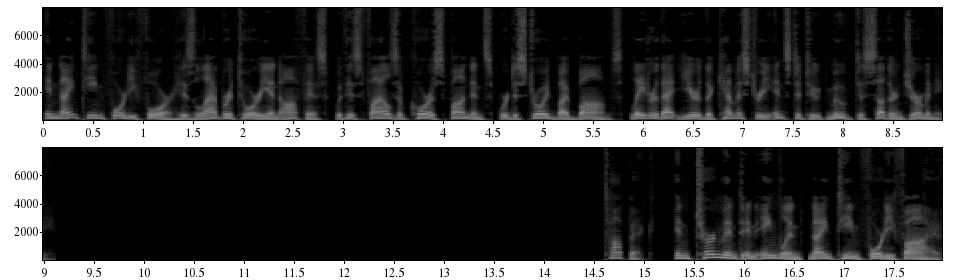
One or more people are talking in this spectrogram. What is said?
In 1944 his laboratory and office, with his files of correspondence, were destroyed by bombs. Later that year the Chemistry Institute moved to southern Germany. Internment in England 1945.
